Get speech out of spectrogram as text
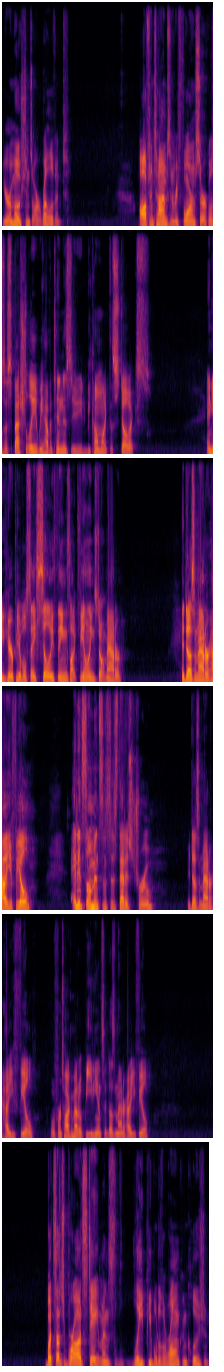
Your emotions are relevant. Oftentimes in reform circles, especially, we have a tendency to become like the Stoics. And you hear people say silly things like feelings don't matter. It doesn't matter how you feel. And in some instances, that is true. It doesn't matter how you feel. If we're talking about obedience, it doesn't matter how you feel. But such broad statements lead people to the wrong conclusion.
